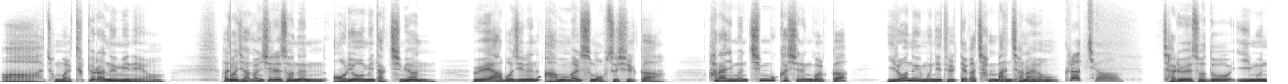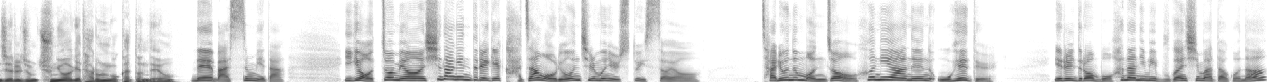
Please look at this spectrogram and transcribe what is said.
아, 정말 특별한 의미네요. 하지만 현실에서는 어려움이 닥치면 왜 아버지는 아무 말씀 없으실까? 하나님은 침묵하시는 걸까? 이런 의문이 들 때가 참 많잖아요. 그렇죠. 자료에서도 이 문제를 좀 중요하게 다루는 것 같던데요. 네, 맞습니다. 이게 어쩌면 신앙인들에게 가장 어려운 질문일 수도 있어요. 자료는 먼저 흔히 하는 오해들. 예를 들어 뭐 하나님이 무관심하다거나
